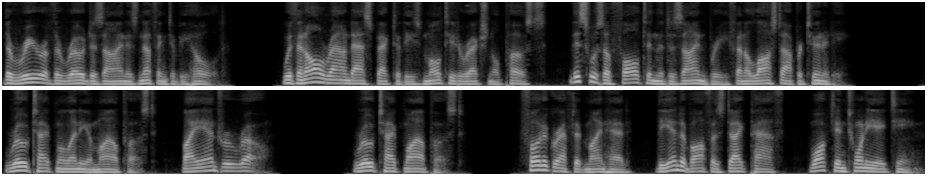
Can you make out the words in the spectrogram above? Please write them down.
The rear of the road design is nothing to behold. With an all round aspect to these multi directional posts, this was a fault in the design brief and a lost opportunity. Road Type Millennium Milepost, by Andrew Rowe. Road Type Milepost. Photographed at Minehead, the end of Offa's Dyke Path, walked in 2018.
